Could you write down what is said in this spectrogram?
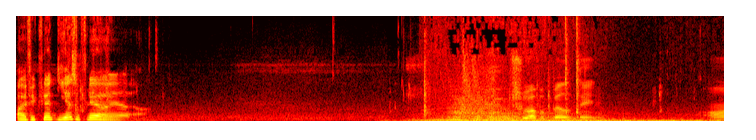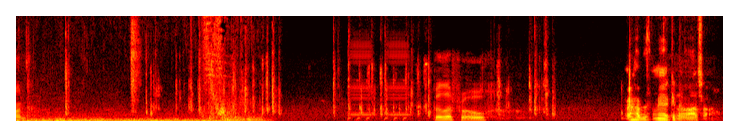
Og jeg fik flere dias og flere... Ja. Turbo building on. Builder Pro. Hvad har vi for mere generatorer?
